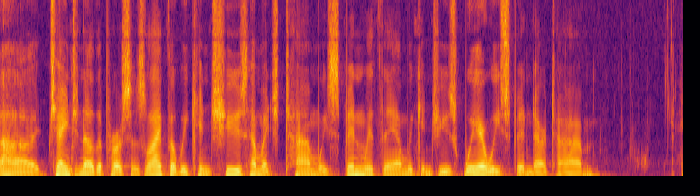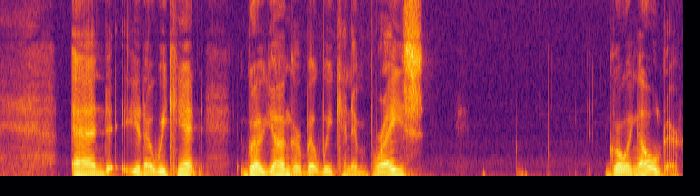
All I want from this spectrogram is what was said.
uh, change another person's life but we can choose how much time we spend with them. We can choose where we spend our time and you know we can't grow younger, but we can embrace growing older.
